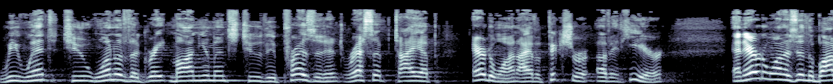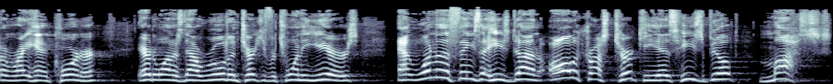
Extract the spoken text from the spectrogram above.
we went to one of the great monuments to the president, Recep Tayyip Erdogan. I have a picture of it here. And Erdogan is in the bottom right hand corner. Erdogan has now ruled in Turkey for 20 years. And one of the things that he's done all across Turkey is he's built mosques.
